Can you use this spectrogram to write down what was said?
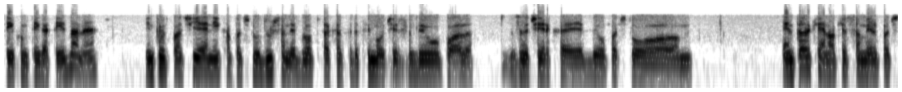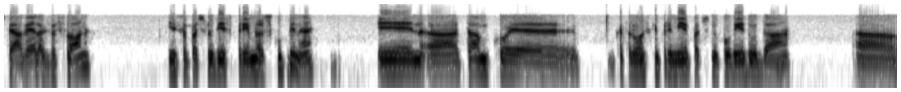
tekom tega tedna. Ne? In tudi pač je neka pač navdušenje bilo takrat, recimo včeraj sem bil pol zvečer, ker je bil pač to um, en trg, eno, ker sem imel pač ta velik zaslon in so pač ljudje spremljali skupine. In uh, tam, ko je katalonski premijer pač napovedal, da uh,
